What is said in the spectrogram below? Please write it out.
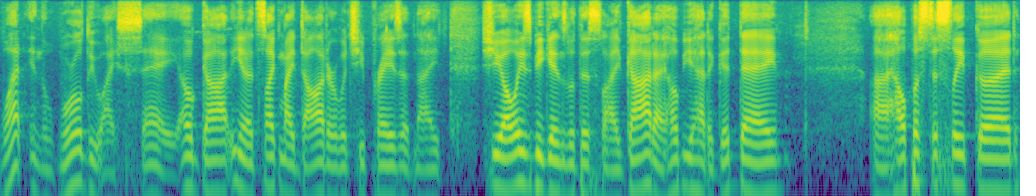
what in the world do I say? Oh God, you know, it's like my daughter when she prays at night. She always begins with this line: God, I hope you had a good day. Uh, help us to sleep good.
